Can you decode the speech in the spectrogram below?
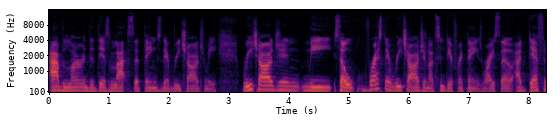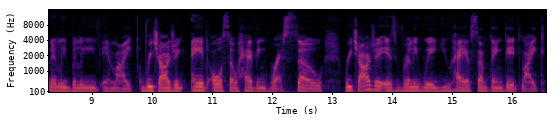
I've learned that there's lots of things that recharge me. Recharging me, so rest and recharging are two different things, right? So I definitely believe in like recharging and also having rest. So recharging is really where you have something that like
